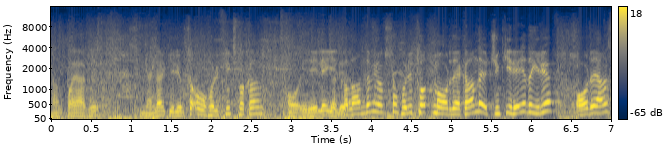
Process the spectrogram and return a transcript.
Yalnız bayağı bir sinyaller geliyor. O Holy Phoenix bakalım O ileyle geliyor. yakalandı mı yoksa Holy Tot mu orada yakalandı? Evet, çünkü ileriye de geliyor. Orada yalnız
